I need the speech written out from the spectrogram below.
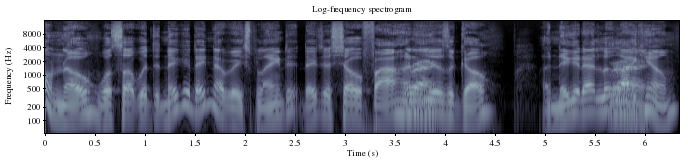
don't know what's up with the nigga. They never explained it. They just showed 500 Right. years ago a nigga that looked like Right. Mm-hmm. him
